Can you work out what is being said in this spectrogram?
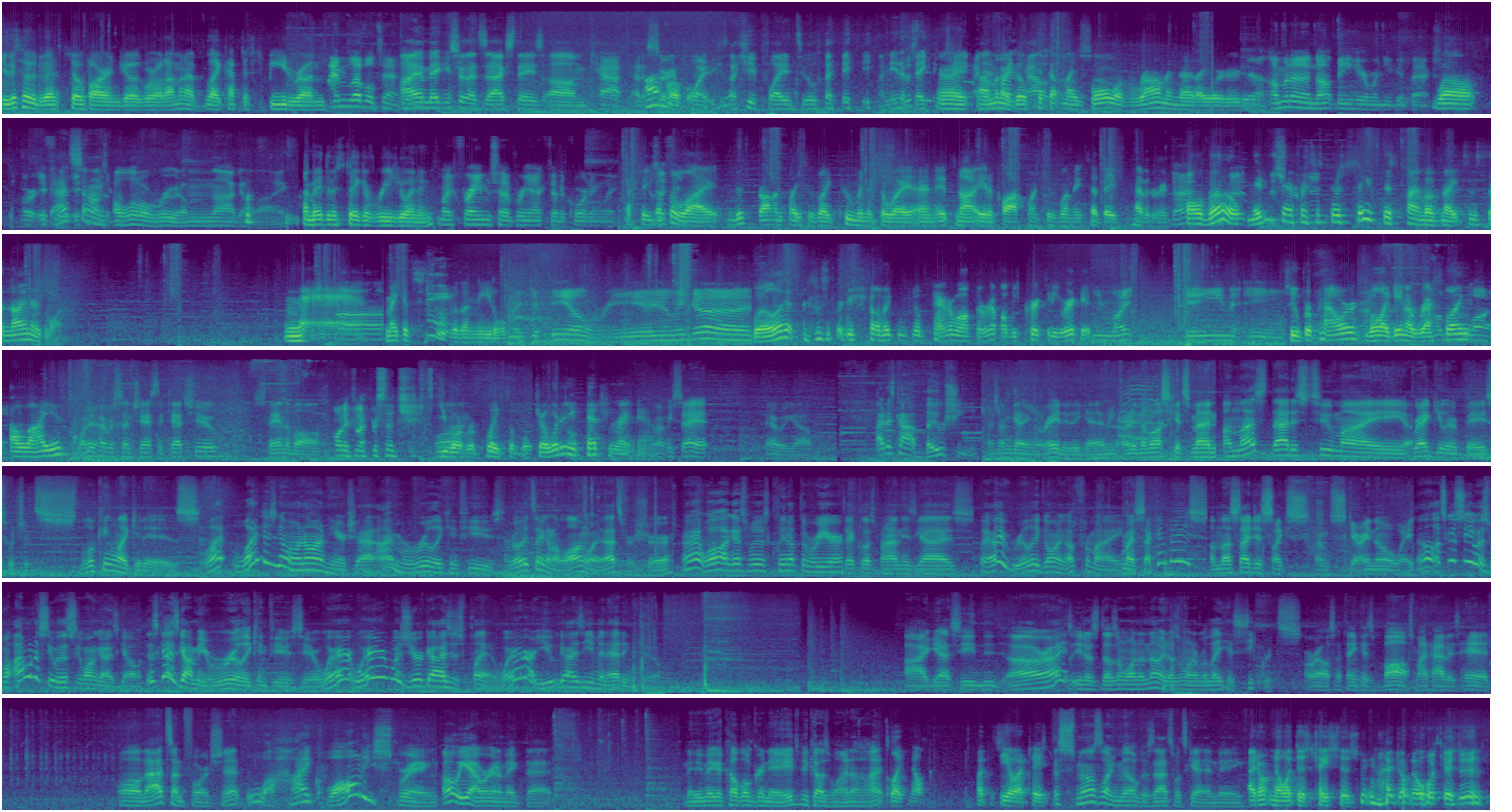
You guys have advanced so far in Joe's world. I'm gonna like have to speed run. I'm level 10. I am making sure that Zach stays um capped at a I'm certain level. point because I keep playing too late. I need a Just- bake All right. I I'm gonna go cows, pick up my so- bowl of ramen that I ordered. Yeah, I'm gonna not be here when you get back. Well, or if That sounds a little rude. I'm not gonna lie. I made the mistake of rejoining. My frames have reacted accordingly. Actually, 'Cause I that's a think lie. This ramen place is like two minutes away, and it's not eight o'clock, which is when they said they'd have it ready. That- Although the maybe San Francisco's safe this time of night since the Niners won. Nah. Uh, Make it stick with a needle. Make you feel really good. Will it? I'm pretty sure it'll make me feel terrible off the rip. I'll be crickety ricket. You might gain a Superpower? Will I gain a wrestling? Blood. Elias? 25% chance to catch you. Stay in the ball. 25% chance. You are replaceable. Joe, what are you catching right now? Let me say it. There we go. I just got Bushi. as I'm getting raided again. The muskets, men. Unless that is to my regular base, which it's looking like it is. What? What is going on here, chat? I'm really confused. Really taking a long way, that's for sure. All right, well, I guess we'll just clean up the rear. Stay close behind these guys. Wait, are they really going up for my my second base? Unless I just like I'm scaring them away. No, let's go see what's. I want to see where this one guy's going. This guy's got me really confused here. Where where was your guys' plan? Where are you guys even heading to? I guess he. All right. He just doesn't want to know. He doesn't want to relay his secrets, or else I think his boss might have his head. Well, that's unfortunate. Ooh, a high quality spring. Oh yeah, we're gonna make that. Maybe make a couple grenades because why not? It's like milk. But to see how it tastes. This smells like milk because that's what's getting me. I don't know what this taste is. I don't know what this is.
